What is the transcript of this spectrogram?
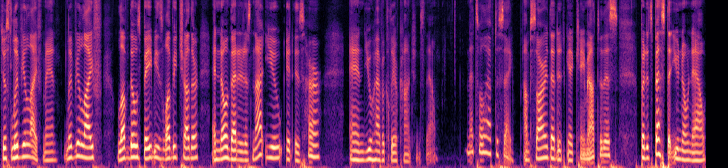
just live your life man. Live your life Love those babies, love each other, and know that it is not you, it is her, and you have a clear conscience now. And that's all I have to say. I'm sorry that it, came out to this, but it's best that you know now,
